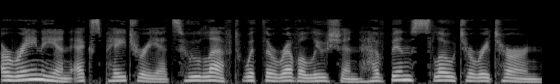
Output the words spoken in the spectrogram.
Iranian expatriates who left with the revolution have been slow to return,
